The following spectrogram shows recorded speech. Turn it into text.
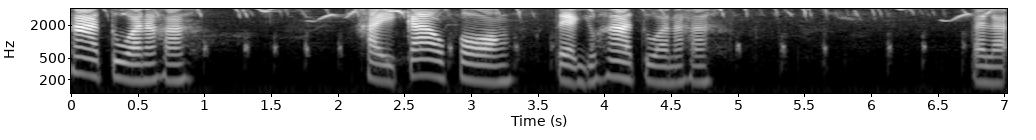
ห้าตัวนะคะ ไข่เก้าฟอง แตกอยู่ห้าตัวนะคะ ไปละ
